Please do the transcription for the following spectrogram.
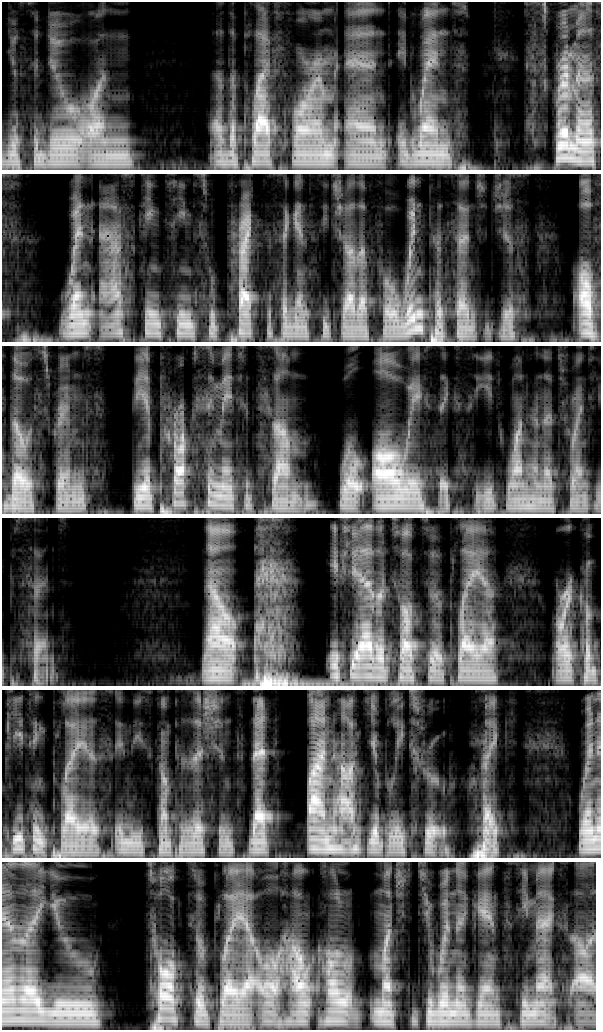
used to do on uh, the platform, and it went Scrimmeth when asking teams who practice against each other for win percentages of those scrims, the approximated sum will always exceed 120%. Now, if you ever talk to a player or competing players in these compositions, that's unarguably true. Like, whenever you talk to a player, oh, how, how much did you win against Team X? Ah,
